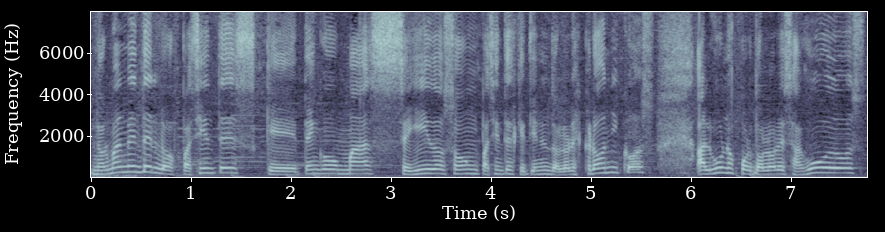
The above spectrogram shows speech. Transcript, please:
Normalmente los pacientes que tengo más seguidos son pacientes que tienen dolores crónicos, algunos por dolores agudos,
